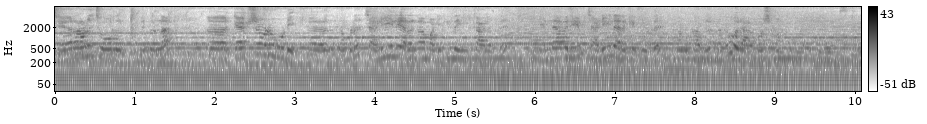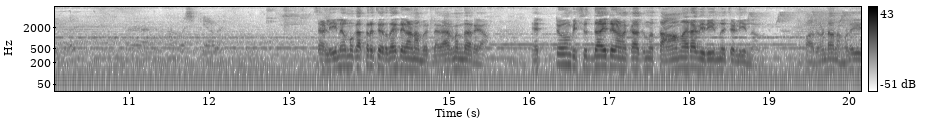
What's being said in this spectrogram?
ചേറാണ് ചോറ് എന്നുള്ള ക്യാപ്ഷനോടുകൂടി നമ്മൾ ചളിയിൽ ഇറങ്ങാൻ മടിക്കുന്ന ഈ കാലത്ത് എല്ലാവരെയും ചടിയിൽ ഇറക്കിക്കൊണ്ട് നമുക്കത് അത് ഒരു ആഘോഷമാക്കുന്നത് ആഘോഷിക്കുകയാണ്. ചളീനെ നമുക്ക് അത്ര ചെറുതായിട്ട് കാണാൻ പറ്റില്ല. കാരണം എന്താ അറിയാം? ഏറ്റവും വിശുദ്ധമായിട്ട് കണക്കാക്കുന്ന താമര വിരിയുന്ന ചെളിയെന്നാണ് അപ്പോൾ അതുകൊണ്ടാണ് നമ്മൾ ഈ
